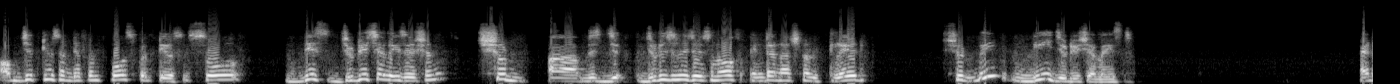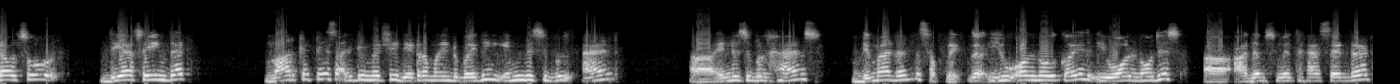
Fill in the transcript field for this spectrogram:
objectives and different perspectives. So this judicialization should uh, this ju judicialization of international trade should be dejudicialized. And also, they are saying that market is ultimately determined by the invisible and uh, invisible hands demand and the supply. The, you all know, guys. You all know this. Uh, Adam Smith has said that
